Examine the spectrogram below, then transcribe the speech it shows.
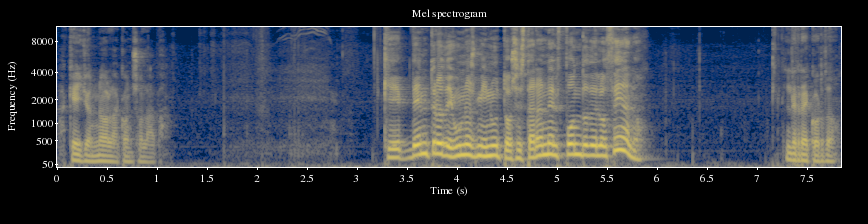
Aquello no la consolaba. Que dentro de unos minutos estará en el fondo del océano. Le recordó.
